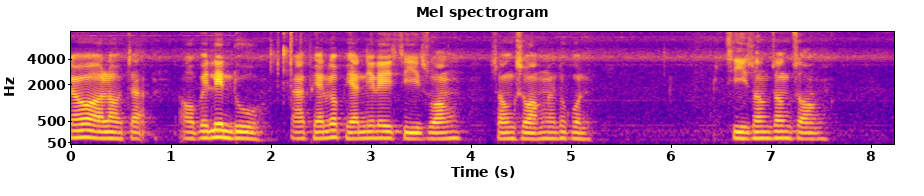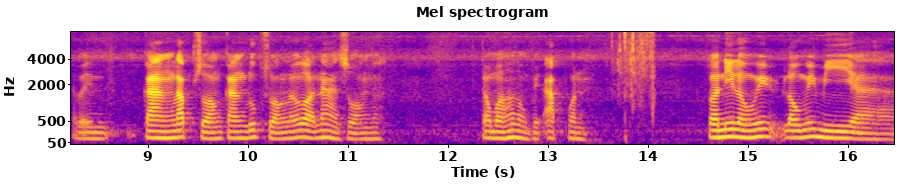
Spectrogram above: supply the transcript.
แล้วเราจะเอาไปเล่นดูนะแผนก็แผนนี้เลยสี่สองสองสองนะทุกคนสี่สองสองสองเป็นกลางรับสองกลางลุกสองแล้วก็หน้าสองนะต้องมาเขาต้องไปอัพก่อนตอนนี้เราไม่เราไม่มีอ่า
